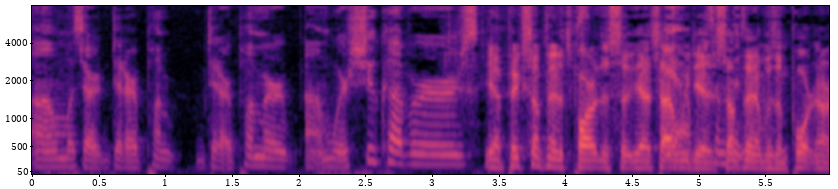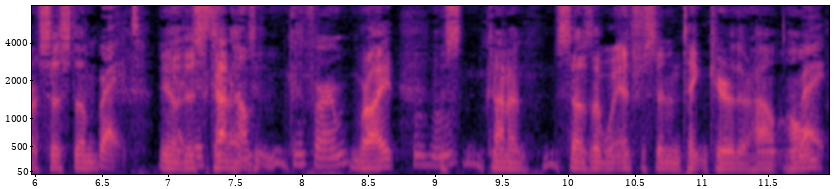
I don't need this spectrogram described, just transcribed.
Um, was our did our plum did our plumber um, wear shoe covers? Yeah, pick something that's part of this. Yeah, that's how Yeah, we did. Something, something- that was important in our system. Right. You know, Yeah, this kind of confirm. Right. This kind of sounds like we're interested in taking care of their home. Right.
